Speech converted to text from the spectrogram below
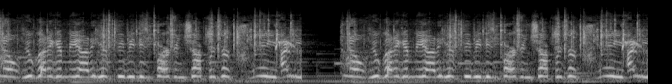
No, you gotta get me out of here, Phoebe. These bargain shoppers are crazy. No, you gotta get me out of here, Phoebe. These bargain shoppers are crazy.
